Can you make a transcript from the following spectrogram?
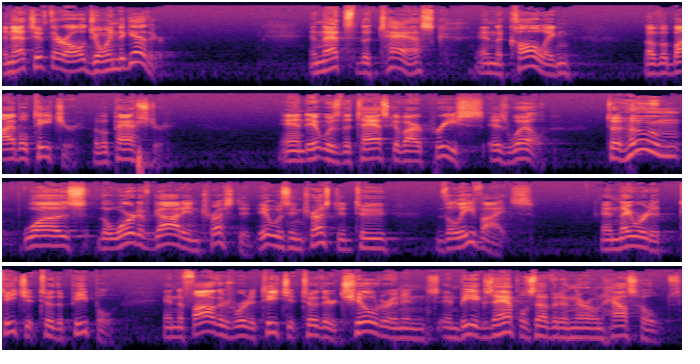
and that's if they're all joined together. And that's the task and the calling of a Bible teacher, of a pastor. And it was the task of our priests as well. To whom was the Word of God entrusted? It was entrusted to the Levites, and they were to teach it to the people. And the fathers were to teach it to their children and, and be examples of it in their own households.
